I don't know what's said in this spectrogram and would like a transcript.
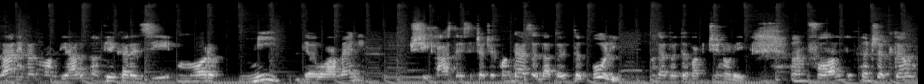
la nivel mondial în fiecare zi mor mii de oameni și asta este ceea ce contează datorită bolii, nu datorită vaccinului. În fond, încercăm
